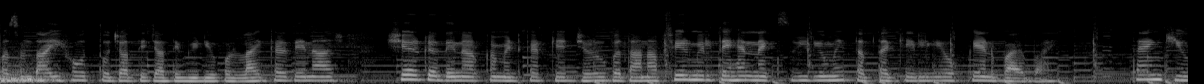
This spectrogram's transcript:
पसंद आई हो तो जाते जाते वीडियो को लाइक कर देना शेयर कर देना और कमेंट करके ज़रूर बताना। फिर मिलते हैं नेक्स्ट वीडियो में। तब तक के लिए okay and bye bye thank you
